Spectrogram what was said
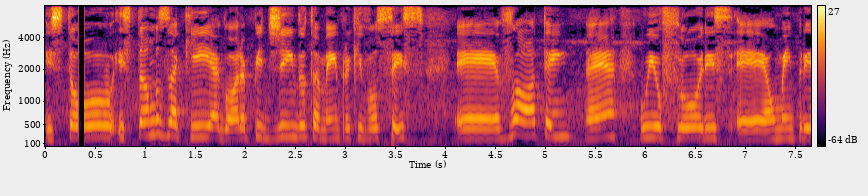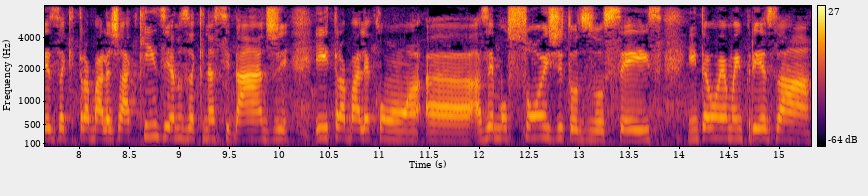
estou, estamos aqui agora pedindo também para que vocês é, votem, né? O Will Flores é uma empresa que trabalha já há 15 anos aqui na cidade e trabalha com as emoções de todos vocês. Então é uma empresa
